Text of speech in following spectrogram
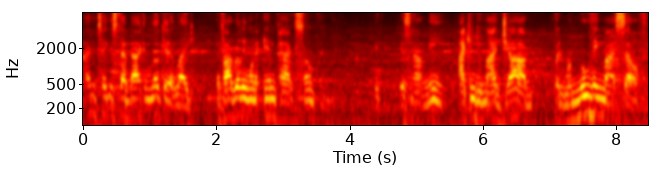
I had to take a step back and look at it like if I really want to impact something, it, it's not me. I can do my job, but removing myself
